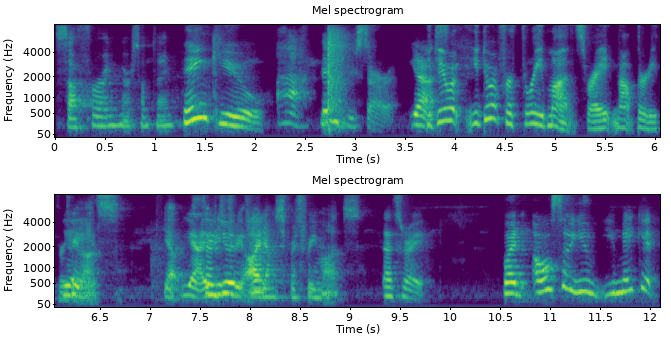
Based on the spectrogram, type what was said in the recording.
suffering or something. Thank you. Ah, thank you, Sarah. Yeah. You do it you do it for three months, right? Not 33 yeah. days. Yeah. Yeah. 33 items for three months. That's right. But also you you make it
